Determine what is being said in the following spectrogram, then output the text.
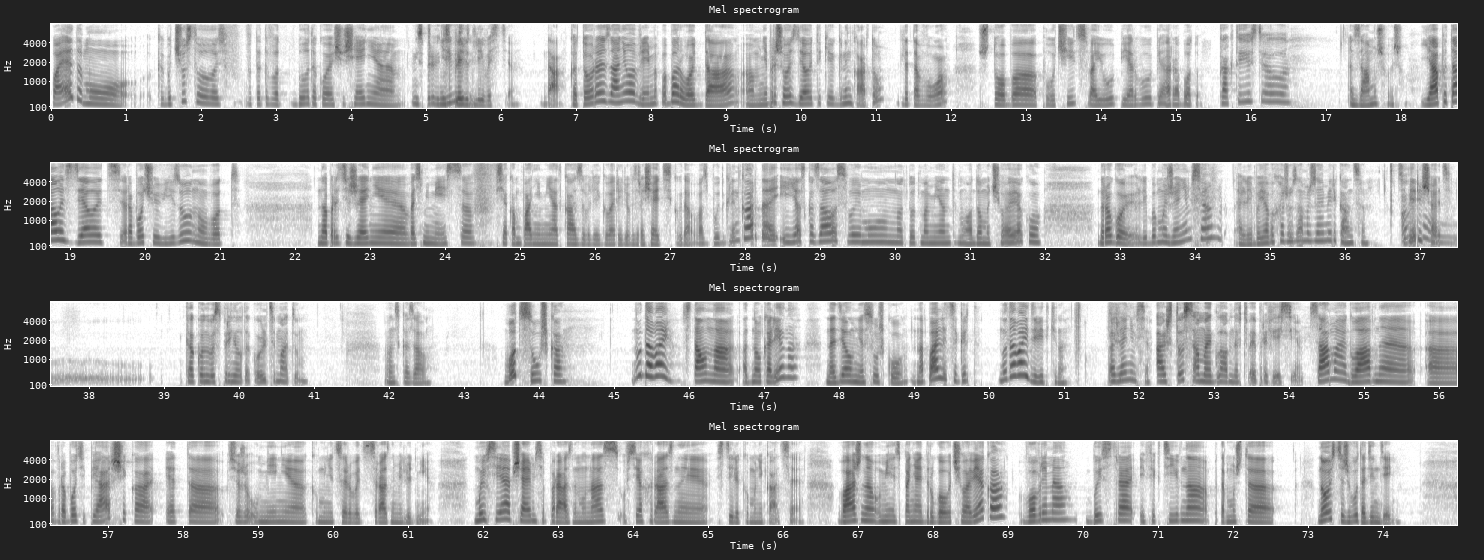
Поэтому как бы чувствовалось вот это вот, было такое ощущение несправедливости, несправедливости да, которое заняло время побороть, да. А мне пришлось сделать таки грин-карту для того, чтобы получить свою первую пиар-работу. Как ты ее сделала? Замуж вышла. Я пыталась сделать рабочую визу, ну вот на протяжении восьми месяцев все компании мне отказывали и говорили, возвращайтесь, когда у вас будет грин-карта, и я сказала своему на тот момент молодому человеку, дорогой, либо мы женимся, либо я выхожу замуж за американца. Тебе решать. Как он воспринял такой ультиматум? Он сказал, вот сушка. Ну давай, встал на одно колено, надел мне сушку на палец и говорит, ну давай, Девиткина, Поженимся. А что самое главное в твоей профессии? Самое главное э, в работе пиарщика — это все же умение коммуницировать с разными людьми. Мы все общаемся по-разному, у нас у всех разные стили коммуникации. Важно уметь понять другого человека вовремя, быстро, эффективно, потому что новости живут один день.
